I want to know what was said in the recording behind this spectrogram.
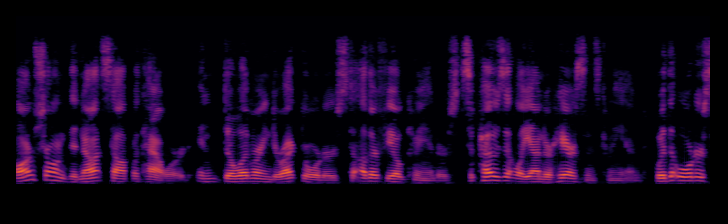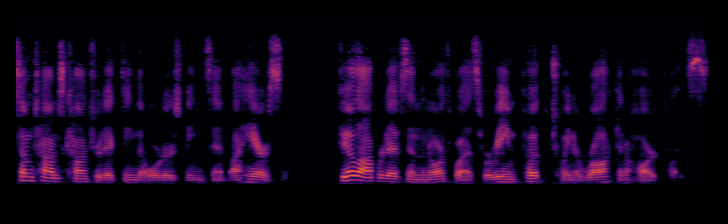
Armstrong did not stop with Howard in delivering direct orders to other field commanders, supposedly under Harrison's command, with the orders sometimes contradicting the orders being sent by Harrison. Field operatives in the Northwest were being put between a rock and a hard place.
